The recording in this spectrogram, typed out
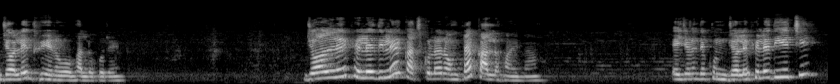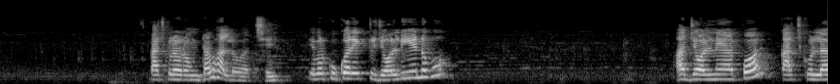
জলে ধুয়ে নেব ভালো করে। জলে ফেলে দিলে কাঁচকলার রঙটা কালো হয় না। এই জন্য দেখুন জলে ফেলে দিয়েছি। কাঁচকলার রঙটা ভালো আছে। এবার কুকারে একটু জল নিয়ে নেব। আর জল নেওয়ার পর কাঁচকলা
